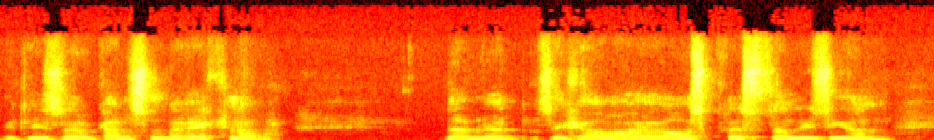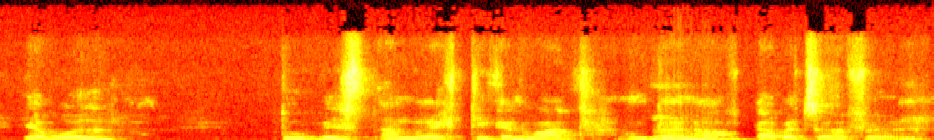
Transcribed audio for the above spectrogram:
mit dieser ganzen Berechnung, dann wird sich auch herauskristallisieren, jawohl, du bist am richtigen Ort, um mhm. deine Aufgabe zu erfüllen.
